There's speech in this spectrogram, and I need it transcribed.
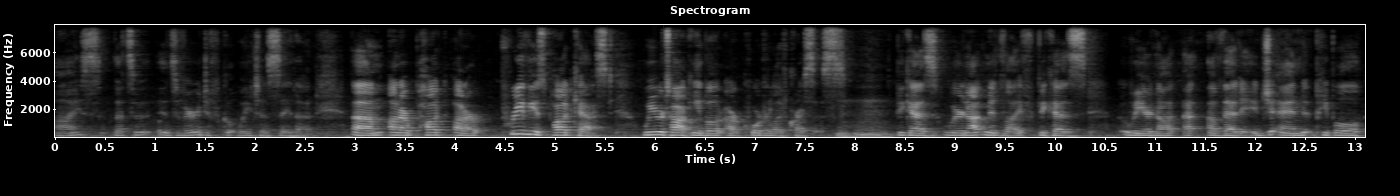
eyes, that's a it's a very difficult way to say that. Um, on our pod on our previous podcast, we were talking about our quarter life crisis because we're not midlife because we are not of that age and people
